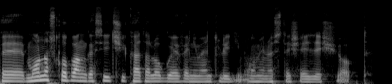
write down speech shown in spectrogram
Pe Monoscop am găsit și catalogul evenimentului din 1968.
